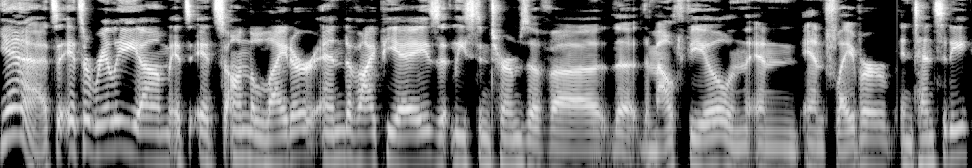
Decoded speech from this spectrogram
Yeah, it's it's a really um it's it's on the lighter end of IPAs at least in terms of uh the the mouthfeel and and and flavor intensity.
